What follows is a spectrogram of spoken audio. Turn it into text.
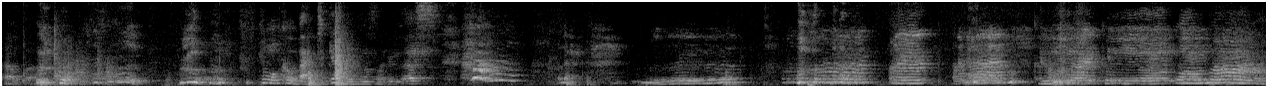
well. It's glued. It won't go back together unless I do this. Come here, come here, come on.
